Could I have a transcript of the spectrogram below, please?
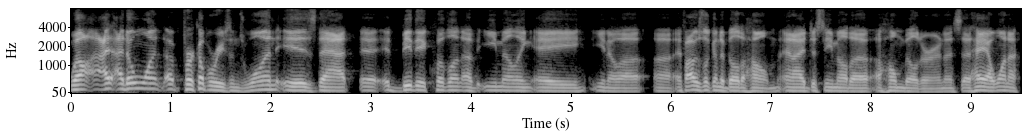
Well, I, I don't want uh, for a couple reasons. One is that it'd be the equivalent of emailing a, you know, a, uh, if I was looking to build a home and I just emailed a, a home builder and I said, hey, I want to,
